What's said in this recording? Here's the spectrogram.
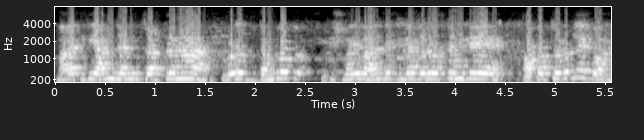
मला किती आनंद आम्ही चढताना एवढं दमलो होतो शिवाजी महाराजांच्या किल्ला चढत असताना काय आपण चढत नाही कोण?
